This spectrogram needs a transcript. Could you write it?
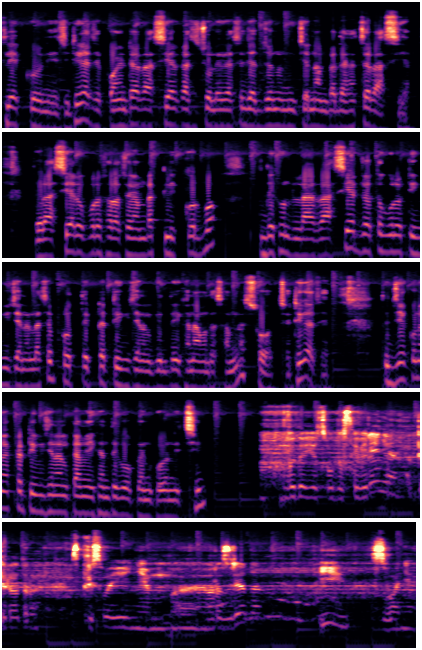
সিলেক্ট করে নিয়েছি, ঠিক আছে? পয়েন্টার রাশিয়ার কাছে চলে গেছে, যার জন্য নিচের নামটা দেখাচ্ছে রাশিয়া। তো রাশিয়ার উপরে সরাসরি আমরা ক্লিক করব। তো দেখুন রাশিয়ার যতগুলো টিভি চ্যানেল আছে, প্রত্যেকটা টিভি চ্যানেল কিন্তু এখানে আমাদের সামনে শো হচ্ছে, ঠিক আছে? তো যে কোনো একটা টিভি চ্যানেলকে আমি এখান থেকে ওপেন করে নিচ্ছি। Выдается удостоверение оператора с присвоением э, разряда и звания.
